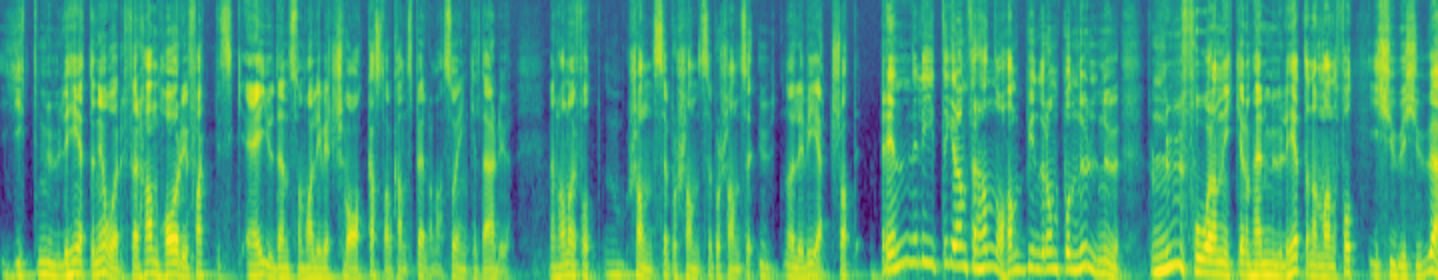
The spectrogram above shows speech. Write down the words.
gitt muligheten i år, for han har jo faktisk, er jo den som har levert svakest av kantspillerne. Så enkelt er det jo. Men han har jo fått sjanse på sjanse på sjanse uten å ha levert. Så det brenner lite grann for han nå. Han begynner om på null nå. For nå får han ikke de her mulighetene man har fått i 2020.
